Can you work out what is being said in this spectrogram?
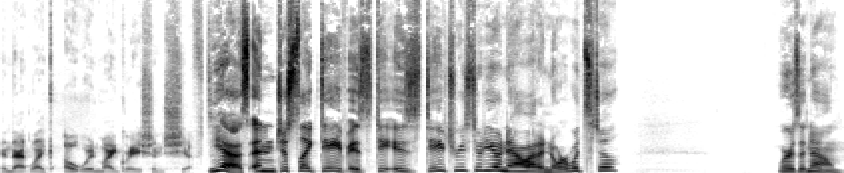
and that like outward migration shift. Yes, and just like Dave, is is Dave Tree Studio now out of Norwood still? Where is it now?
